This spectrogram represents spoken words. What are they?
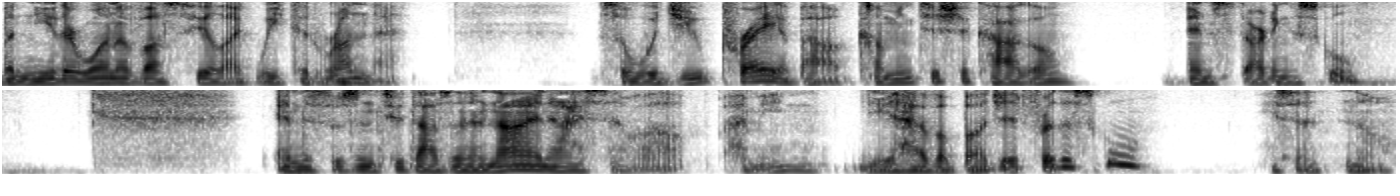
but neither one of us feel like we could run that. So, would you pray about coming to Chicago and starting a school? And this was in 2009. And I said, Well, I mean, do you have a budget for the school? He said, No.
